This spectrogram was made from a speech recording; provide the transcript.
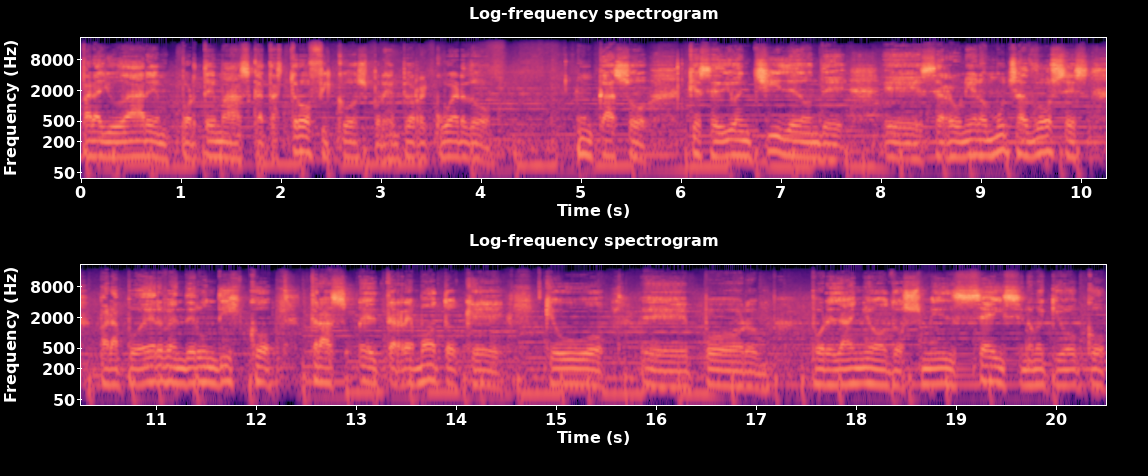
para ayudar en, por temas catastróficos. Por ejemplo, recuerdo un caso que se dio en Chile donde eh, se reunieron muchas voces para poder vender un disco tras el terremoto que, que hubo eh, por por el año 2006, si no me equivoco,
